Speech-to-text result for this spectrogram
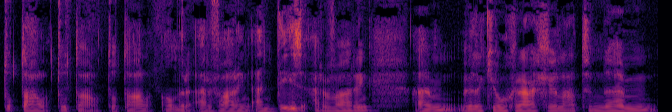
totaal, totaal, totaal andere ervaring. En deze ervaring um, wil ik jou graag laten um,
